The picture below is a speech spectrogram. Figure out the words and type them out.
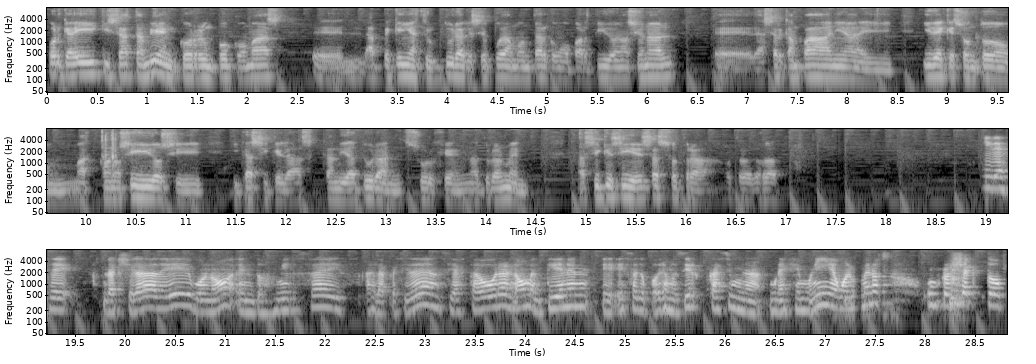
porque ahí quizás también corre un poco más eh, la pequeña estructura que se pueda montar como partido nacional, eh, de hacer campaña y, de que son todos más conocidos y, casi que las candidaturas surgen naturalmente. Así que sí, esa es otra, otro de los datos. Y desde la llegada de Evo, ¿no? En 2006 a la presidencia, hasta ahora, ¿no? Mantienen eh, esa que podríamos decir casi una, hegemonía, o al menos un proyecto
